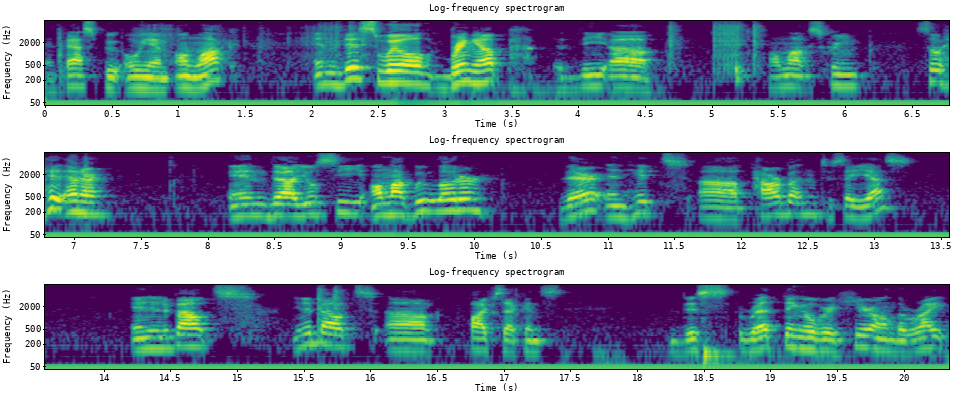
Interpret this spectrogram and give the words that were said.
and fastboot OEM unlock. And this will bring up the uh, unlock screen. So hit enter. And uh, you'll see unlock bootloader there and hit uh, power button to say yes. And in about in about uh, five seconds this red thing over here on the right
